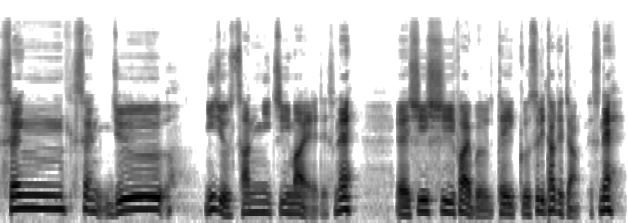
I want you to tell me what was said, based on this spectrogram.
先、先、23日前ですねえ、CC5 テイク3たけちゃんですね、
